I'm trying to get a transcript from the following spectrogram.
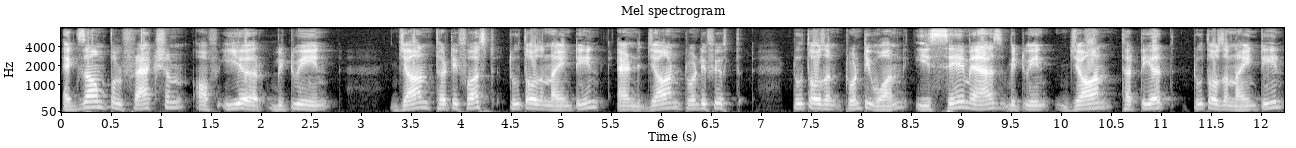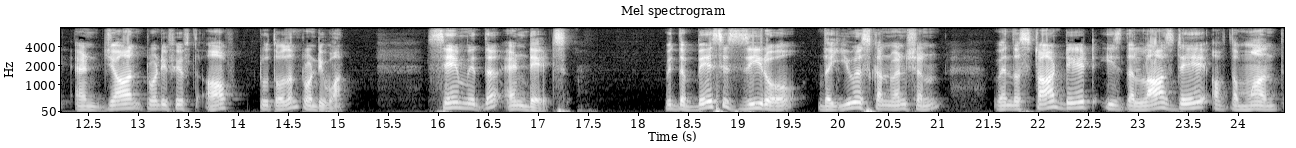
Example fraction of year between Jan 31st 2019 and Jan 25th 2021 is same as between Jan 30th 2019 and Jan 25th of 2021. Same with the end dates. With the basis 0, the US convention, when the start date is the last day of the month,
